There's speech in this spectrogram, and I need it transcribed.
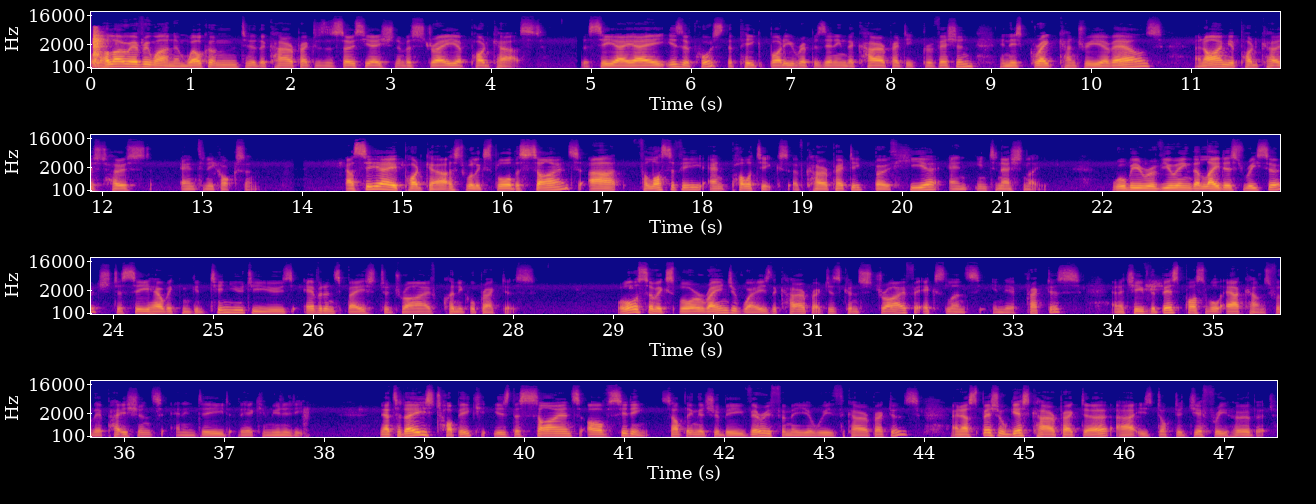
Well, hello everyone, and welcome to the Chiropractors Association of Australia podcast. The CAA is, of course, the peak body representing the chiropractic profession in this great country of ours, and I'm your podcast host, Anthony Coxon. Our CAA podcast will explore the science, art, philosophy, and politics of chiropractic both here and internationally. We'll be reviewing the latest research to see how we can continue to use evidence based to drive clinical practice. We'll also explore a range of ways that chiropractors can strive for excellence in their practice and achieve the best possible outcomes for their patients and indeed their community. Now, today's topic is the science of sitting, something that should be very familiar with chiropractors. And our special guest chiropractor uh, is Dr. Jeffrey Herbert.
